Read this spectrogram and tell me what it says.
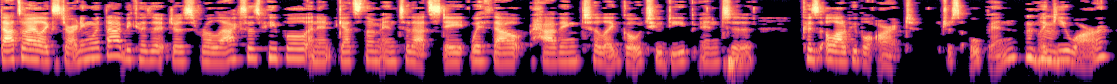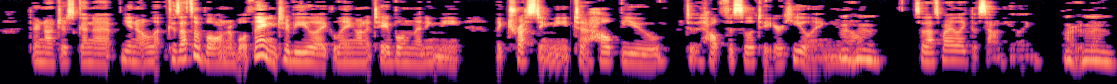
that's why I like starting with that because it just relaxes people and it gets them into that state without having to like go too deep into because a lot of people aren't just open like Mhm. you are. they're not just gonna, you know, because that's a vulnerable thing to be like laying on a table and letting me, like, trusting me to help you, to help facilitate your healing, you know? Mhm. So that's why I like the sound healing part of it. Mhm.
